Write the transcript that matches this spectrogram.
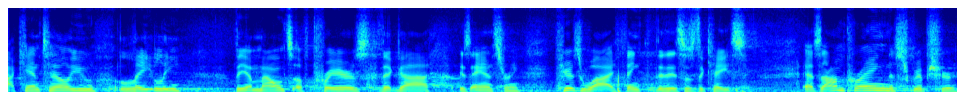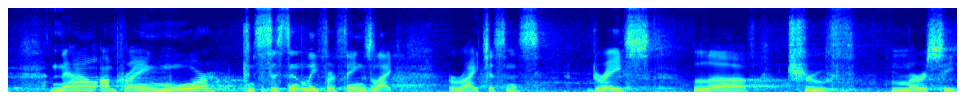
I can tell you lately the amounts of prayers that God is answering. Here's why I think that this is the case. As I'm praying the scripture, now I'm praying more consistently for things like righteousness, grace, love, truth, mercy.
